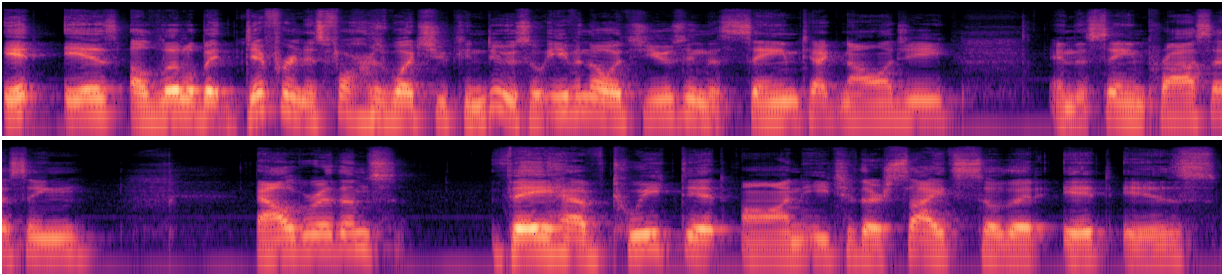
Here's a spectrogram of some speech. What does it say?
it is a little bit different as far as what you can do. So even though it's using the same technology and the same processing algorithms, they have tweaked it on each of their sites so that it is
